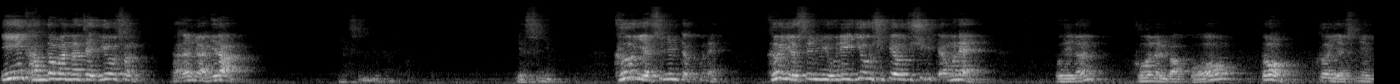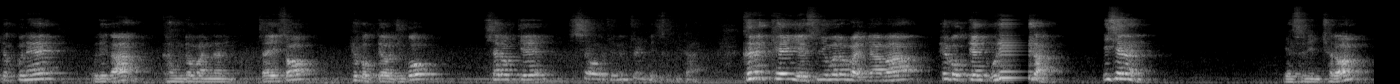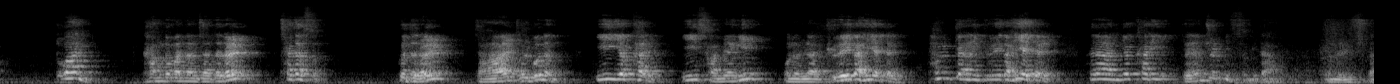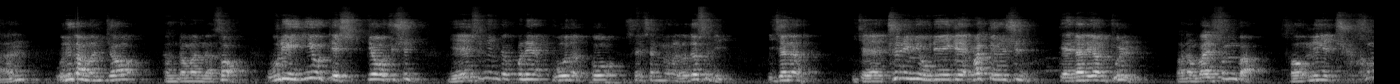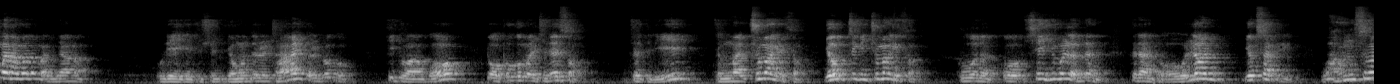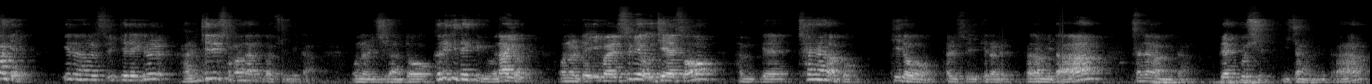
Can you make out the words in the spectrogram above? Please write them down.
이 강도 만난 자의 이웃은 다름이 아니라 예수님입니다. 예수님. 그 예수님 덕분에 그 예수님이 우리 이웃이 되어 주시기 때문에 우리는 구원을 받고 또 그 예수님 덕분에 우리가 강도 만난 자에서 회복되어지고 새롭게 세워주는 줄 믿습니다. 그렇게 예수님으로 말미암아 회복된 우리가 이제는 예수님처럼 또한 강도 만난 자들을 찾아서 그들을 잘 돌보는 이 역할, 이 사명이 오늘날 교회가 해야 될, 함께하는 교회가 해야 될 그러한 역할이 되는 줄 믿습니다. 오늘 이 시간 우리가 먼저 강도 만나서 우리 이웃 되어 주신 예수님 덕분에 구원 얻고 새 생명을 얻었으니 이제는 이제 주님이 우리에게 맡겨주신 대나리온 둘 바로 말씀과 성령의 충만함으로 말미암아 우리에게 주신 영혼들을 잘 돌보고 기도하고 또 복음을 전해서 저들이 정말 주막에서 영적인 주막에서 구원 얻고 새 힘을 얻는 그러한 놀라운 역사들이 왕성하게 일어날 수 있게 되기를 간절히 소망하는 것입니다. 오늘 이 시간도 그렇게 되기 원하여 오늘도 이 말씀에 의지해서 함께 찬양하고 기도할 수 있기를 바랍니다. 찬양합니다. 192장입니다.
